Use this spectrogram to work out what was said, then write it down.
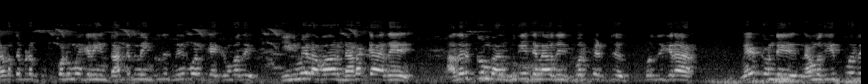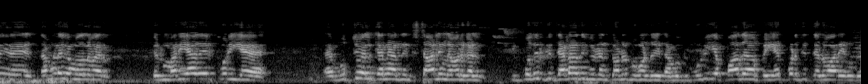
நடத்தப்பட்ட கொடுமைகளையும் தாக்குதலையும் மீது நிர்மல் கேட்கும்போது இனிமேல் அவ்வாறு நடக்காது. அதற்கும் புதிய ஜனாதிபதி பொறுப்பேற்று கொடுத்திருக்கிறார். மேற்கொண்டு நமது இப்போது தமிழக முதல்வர் பெரும் மரியாதைக்குரிய முத்துவேல் கருணாநிதி ஸ்டாலின் அவர்கள் இப்போதற்கு ஜனாதிபதியுடன் தொடர்பு கொண்டு நமக்கு முடிய பாதுகாப்பை ஏற்படுத்தி தருவார் என்ற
